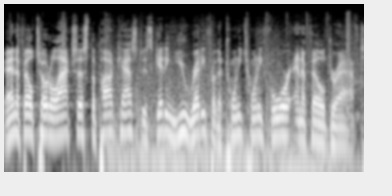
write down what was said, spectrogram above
NFL Total Access, the podcast, is getting you ready for the 2024 NFL Draft.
